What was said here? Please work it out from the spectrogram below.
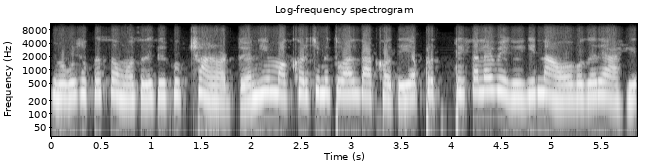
बघू शकता समोसा देखील खूप छान वाटतोय. आणि ही मखरची मी तुम्हाला दाखवते. या प्रत्येकाला वेगवेगळी नावं वगैरे आहेत.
